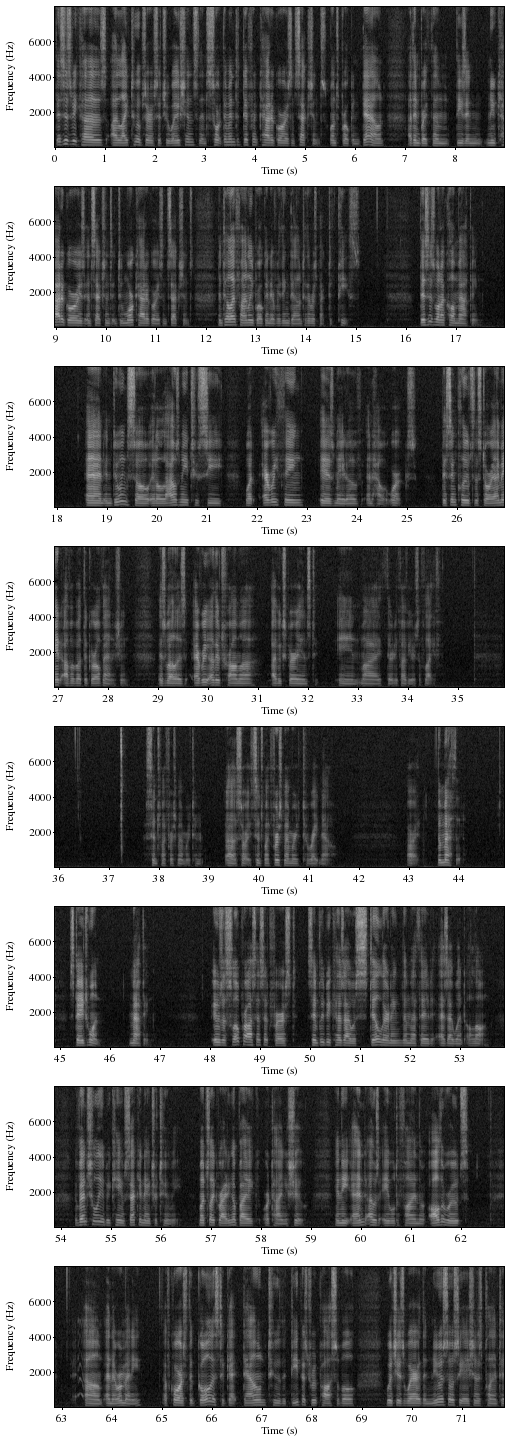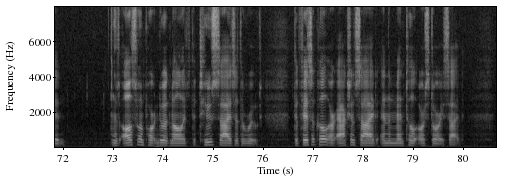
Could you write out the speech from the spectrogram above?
This is because I like to observe situations, then sort them into different categories and sections. Once broken down, I then break them these in new categories and sections into more categories and sections until I've finally broken everything down to the respective piece. This is what I call mapping. And in doing so, it allows me to see what everything is made of and how it works. This includes the story I made up about the girl vanishing, as well as every other trauma I've experienced in my 35 years of life. Since my first memory to, uh, sorry, since my first memory to right now. All right, the method. Stage one, mapping. It was a slow process at first, simply because I was still learning the method as I went along. Eventually, it became second nature to me, much like riding a bike or tying a shoe. In the end, I was able to find the, all the roots, um, and there were many. Of course, the goal is to get down to the deepest root possible, which is where the new association is planted it is also important to acknowledge the two sides of the root the physical or action side and the mental or story side.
